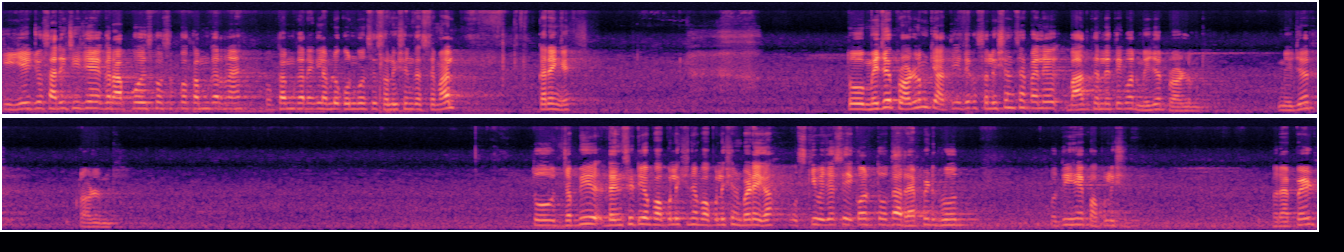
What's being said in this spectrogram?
कि ये जो सारी चीज़ें, अगर आपको इसको सबको कम करना है तो कम करने के लिए हम लोग कौन कौन से सोल्यूशन का इस्तेमाल करेंगे? तो मेजर प्रॉब्लम क्या आती है? देखो सोल्यूशन से पहले बात कर लेते हैं एक बार मेजर प्रॉब्लम की। मेजर प्रॉब्लम की। तो जब भी डेंसिटी ऑफ़ पॉपुलेशन या पॉपुलेशन बढ़ेगा, उसकी वजह से एक और तो होता है रैपिड ग्रोथ होती है population rapid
